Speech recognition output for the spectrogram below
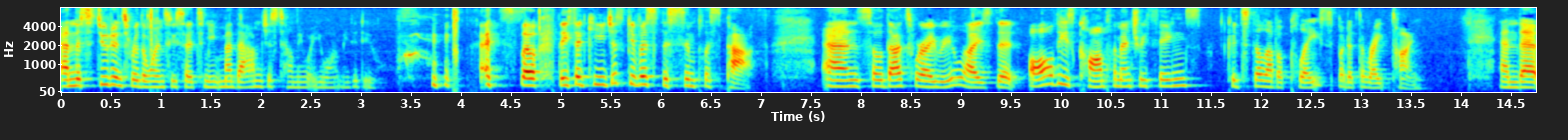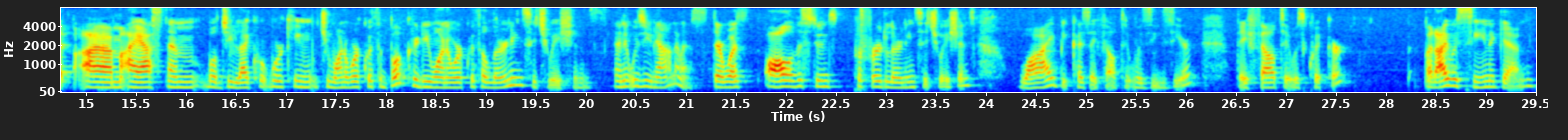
And the students were the ones who said to me, Madame, just tell me what you want me to do. so they said, can you just give us the simplest path? And so that's where I realized that all these complementary things could still have a place, but at the right time. And that um, I asked them, well, do you like working, do you want to work with a book or do you want to work with a learning situations? And it was unanimous. There was, all of the students preferred learning situations. Why? Because they felt it was easier. They felt it was quicker. But I was seeing again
